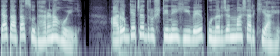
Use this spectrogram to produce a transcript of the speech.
त्यात आता सुधारणा होईल. आरोग्याच्या दृष्टीने ही वेळ पुनर्जन्मासारखी आहे.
